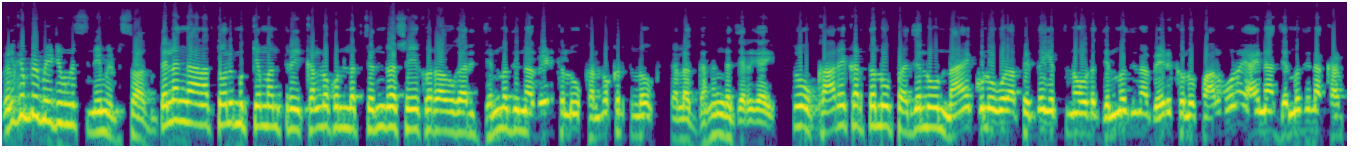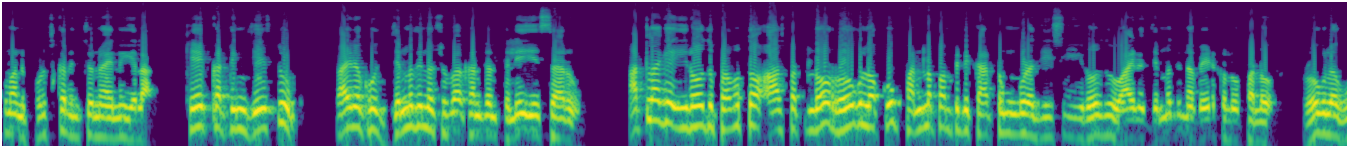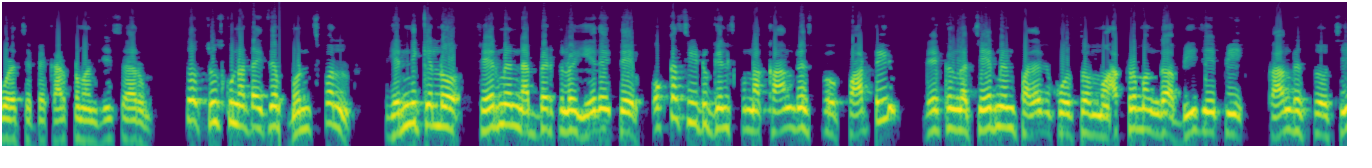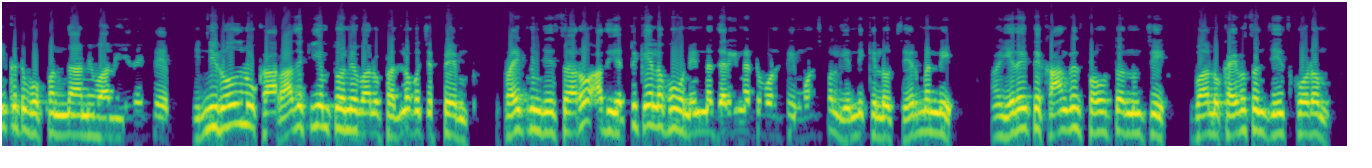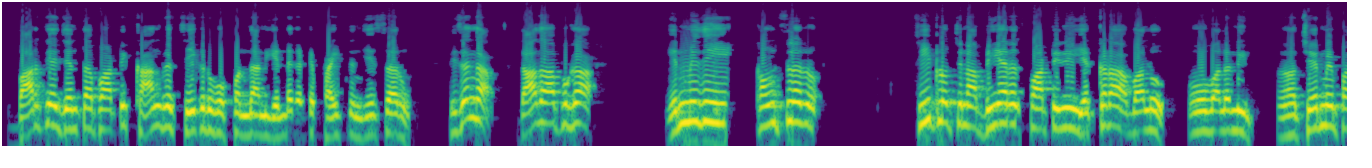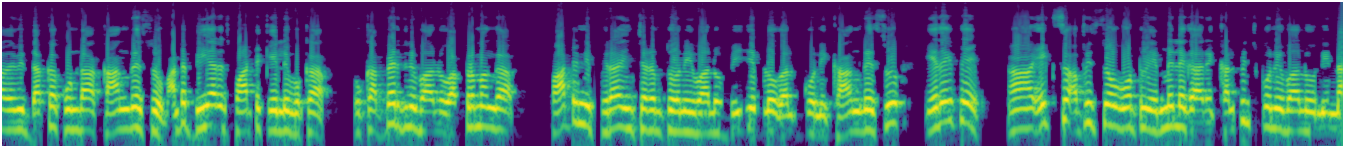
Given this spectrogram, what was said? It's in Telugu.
welcome to meeting news నేను ప్రసాద్. తెలంగాణ తొలి ముఖ్యమంత్రి కల్వకుంట్ల చంద్రశేఖరరావు గారి జన్మదిన వేడుకలు కల్వకుర్తిలో చాలా ఘనంగా జరిగాయి. సో కార్యకర్తలు ప్రజలు నాయకులు కూడా పెద్ద ఎత్తున కూడా జన్మదిన వేడుకలు పాల్గొని ఆయన జన్మదిన కార్యక్రమాన్ని పురస్కరించను ఆయన ఇలా కేక్ కటింగ్ చేస్తూ ఆయనకు జన్మదిన శుభాకాంక్షలు తెలియజేశారు. అట్లాగే ఈ రోజు ప్రభుత్వ ఆసుపత్రిలో రోగులకు పండ్ల పంపిణీ కార్యక్రమం కూడా చేసి ఈ రోజు ఆయన జన్మదిన వేడుకలు పలు రోగులకు కూడా చెప్పే కార్యక్రమం చేశారు. సో చూసుకున్నట్టయితే మున్సిపల్ ఎన్నికల్లో చైర్మన్ అభ్యర్థిలో ఏదైతే ఒక్క సీటు గెలుచుకున్న కాంగ్రెస్ పార్టీ ఏకంగా చైర్మన్ పదవి కోసం అక్రమంగా బీజేపీ కాంగ్రెస్తో చీకటి ఒప్పందాన్ని వాళ్ళు ఏదైతే ఇన్ని రోజులు కా- రాజకీయంతోనే వాళ్ళు ప్రజలకు చెప్పే ప్రయత్నం చేశారో అది ఎట్టికేలకు నిన్న జరిగినటువంటి మున్సిపల్ ఎన్నికల్లో చైర్మన్ని ఏదైతే కాంగ్రెస్ ప్రభుత్వం నుంచి వాళ్ళు కైవసం చేసుకోవడం భారతీయ జనతా పార్టీ కాంగ్రెస్ చీకటి ఒప్పందాన్ని ఎండగట్టే ప్రయత్నం చేశారు. నిజంగా దాదాపుగా ఎనిమిది కౌన్సిలర్ సీట్లు వచ్చిన బీఆర్ఎస్ పార్టీని ఎక్కడ వాళ్ళు వాళ్ళని చైర్మన్ పదవి దక్కకుండా కాంగ్రెస్ అంటే బీఆర్ఎస్ పార్టీకి వెళ్ళి ఒక ఒక అభ్యర్థిని వాళ్ళు అక్రమంగా పార్టీని ఫిరాయించడంతో వాళ్ళు బీజేపీలో కలుపుకొని కాంగ్రెస్ ఏదైతే ఎక్స్ ఆఫీస్ ఓటు ఎమ్మెల్యే గారి కల్పించుకొని వాళ్ళు నిన్న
